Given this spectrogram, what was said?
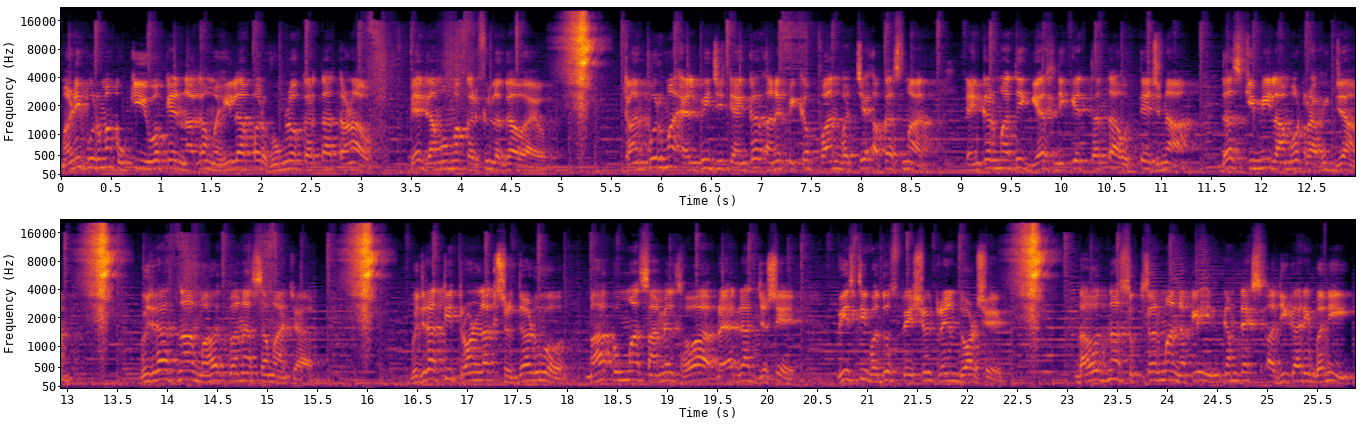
મણિપુરમાં કુકી યુવકે નાગા મહિલા પર હુમલો કરતા તણાવ. બે ગામોમાં કરફ્યુ લગાવાયો. કાનપુરમાં એલપીજી ટેન્કર અને પિકઅપ વાન વચ્ચે અકસ્માત. ટેન્કરમાંથી ગેસ લીકેજ થતા ઉત્તેજના. દસ કિમી લાંબો ટ્રાફિક જામ. ગુજરાતના મહત્વના સમાચાર. ગુજરાતથી ત્રણ લાખ શ્રદ્ધાળુઓ મહાકુંભમાં સામેલ થવા પ્રયાગરાજ જશે. વીસથી વધુ સ્પેશિયલ ટ્રેન દોડશે. દાહોદના સુખસરમાં નકલી ઇન્કમટેક્સ અધિકારી બની.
